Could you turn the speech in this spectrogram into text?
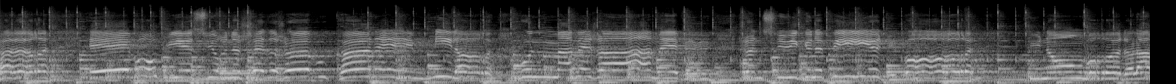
cœur. Et vos pieds sur une chaise, je vous connais, de la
